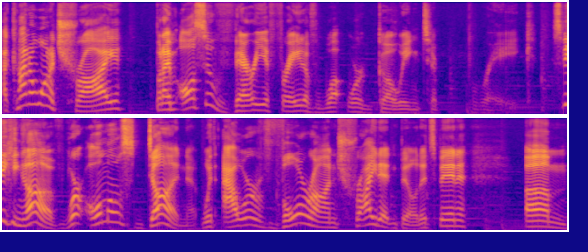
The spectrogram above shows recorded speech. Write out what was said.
I kind of want to try, but I'm also very afraid of what we're going to break. Speaking of, we're almost done with our Voron Trident build. It's been, um,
